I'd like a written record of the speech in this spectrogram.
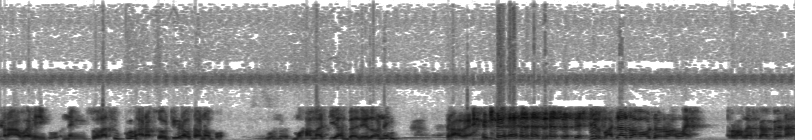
traweh iku ning subuh Arab Saudi rasa nopo, napa. Kunut. Muhammadiyah lo neng traweh. Padahal sama udah rolek rolek kafe nah,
